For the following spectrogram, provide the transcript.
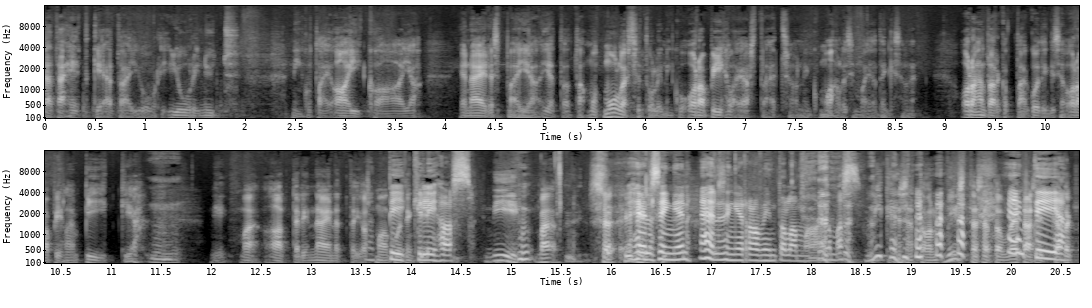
tätä hetkeä tai juuri, juuri nyt niin kuin, tai aikaa ja, ja näin edespäin. Ja, ja tota, Mutta mulle se tuli niin kuin Ora Pihlajasta, että se on niin kuin mahdollisimman jotenkin sellainen orahan tarkoittaa kuitenkin se orapihlain piikkiä. Mm. Niin mä ajattelin näin, että jos mä oon kuitenkin... lihas. Niin. Mä, sä hyvin... Helsingin, Helsingin ravintolamaailmassa. Miten sä ton, mistä sä ton vetäsit? Kato,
